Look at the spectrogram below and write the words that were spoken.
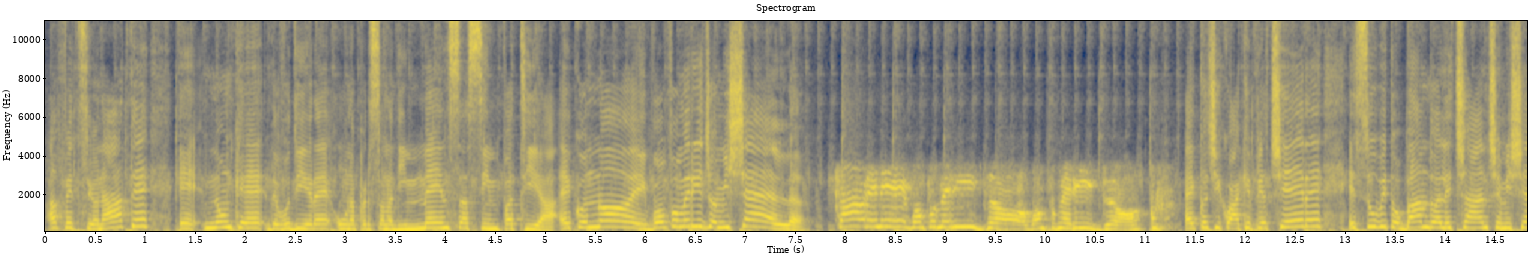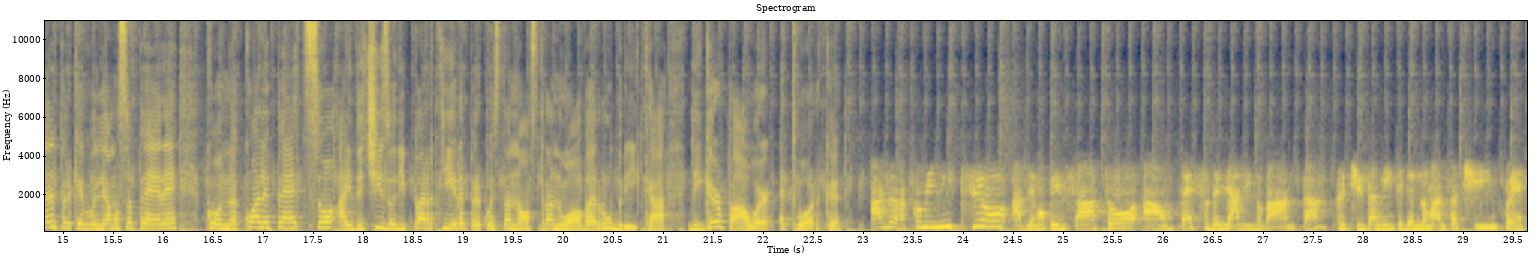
affezionate e nonché, devo dire, una persona di immensa simpatia. È con noi, buon pomeriggio Michelle! Ciao René, buon pomeriggio, buon pomeriggio. Eccoci qua, che piacere e subito bando alle ciance Michelle perché vogliamo sapere con quale pezzo hai deciso di partire per questa nostra nuova rubrica di Girl Power at Work. Allora, come inizio abbiamo pensato a un pezzo degli anni 90, precisamente del 95,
